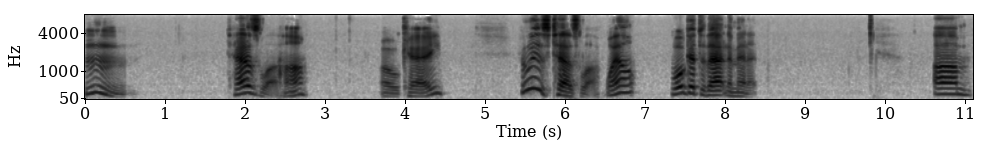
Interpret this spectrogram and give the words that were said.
Hmm. Tesla, huh? Okay. Who is Tesla? Well, we'll get to that in a minute. Um,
